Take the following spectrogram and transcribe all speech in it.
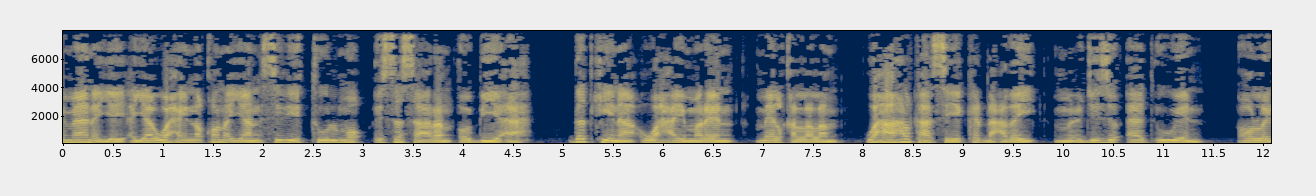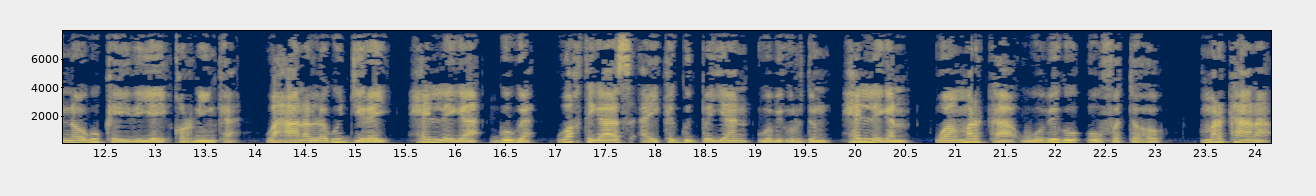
imaanayay ayaa waxay noqonayaan sidii tuulmo isa saaran oo biyo ah. Dadkiina waxay mareen meel qallalan. Waxaa halkaasi ka dhacday mucjiso aad u weyn oo laynoogu kaydiyey qorniinka waxaana lagu jiray xilliga guga. Wakhtigaas ay ka gudbayaan webi urdun. Xilligan waa marka webigu uu fataho markaana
